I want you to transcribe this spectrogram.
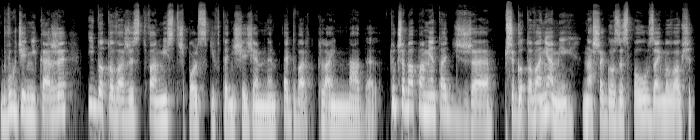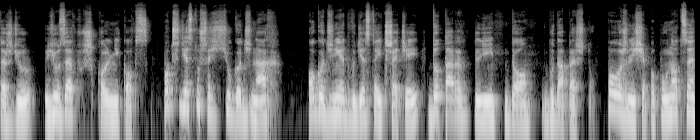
dwóch dziennikarzy i do Towarzystwa Mistrz Polski w tenisie ziemnym Edward Klein-Nadel. Tu trzeba pamiętać, że przygotowaniami naszego zespołu zajmował się też Józef Szkolnikowski. Po 36 godzinach o godzinie 23 dotarli do Budapesztu. Położyli się po północy,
